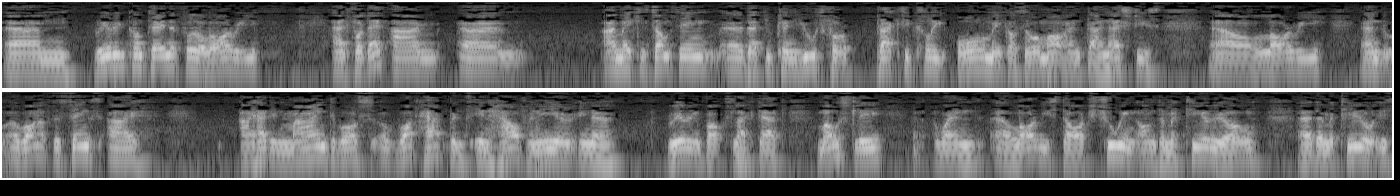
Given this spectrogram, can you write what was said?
um, rearing container for the larvae and for that I'm um, I'm making something uh, that you can use for practically all Megasoma and Dynastes uh, larvae. And uh, one of the things I I had in mind was uh, what happens in half an year in a rearing box like that. Mostly uh, when a larvae start chewing on the material, uh, the material is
